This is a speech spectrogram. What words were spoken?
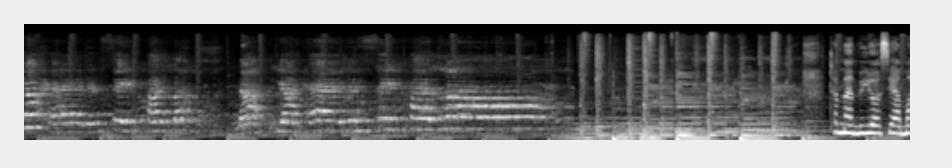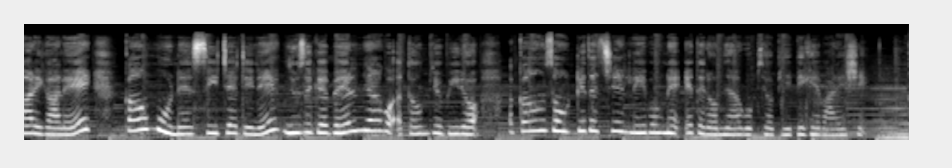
your head and say hello, not your head and say hello. ထမှန်ပြီးတော့ဆရာမတွေကလည်းကောင်းမွန်တဲ့စီးချက်တွေနဲ့ musical bell များကိုအသုံးပြုပြီးတော့အကောင်းဆုံးတေးသချင်းလေးပုံနဲ့ဧည့်သည်တော်များကိုဖျော်ဖြေပေးခဲ့ပါတယ်ရှင်။။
